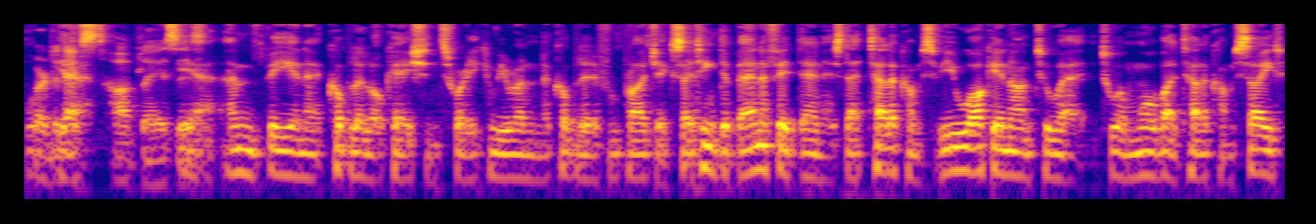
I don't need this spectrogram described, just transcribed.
where the Yeah. next hot place is. Yeah, and be in a couple of locations where you can be running a couple of different projects. I think the benefit then is that telecoms, if you walk in onto a to a mobile telecom site,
